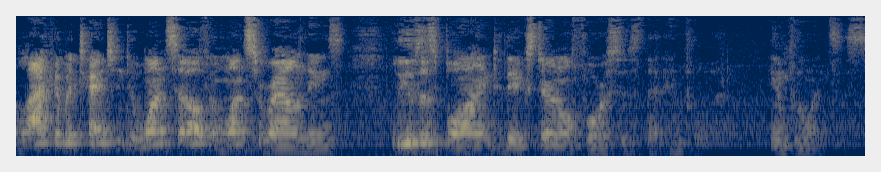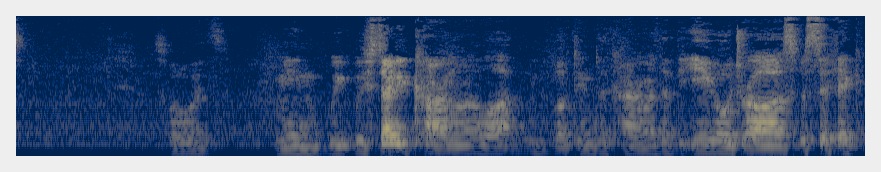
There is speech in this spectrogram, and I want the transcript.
A lack of attention to oneself and one's surroundings leaves us blind to the external forces that influence. influences. So it's, I mean, we, we've studied karma a lot. We've looked into karma, that the ego draws specific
